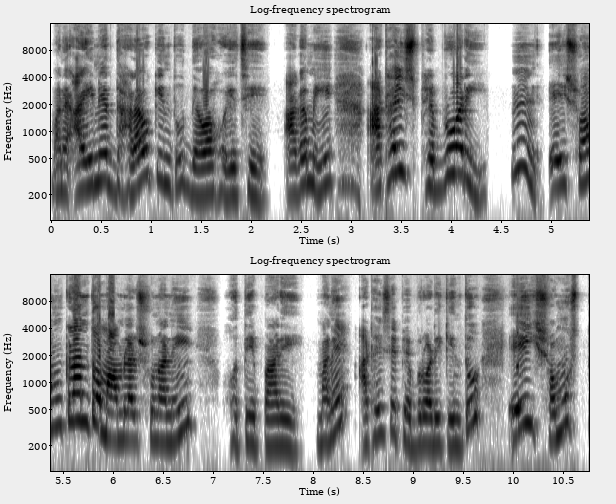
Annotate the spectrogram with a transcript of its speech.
মানে আইনের ধারাও কিন্তু দেওয়া হয়েছে। আগামী আঠাইশ ফেব্রুয়ারি, হুম, এই সংক্রান্ত মামলার শুনানি হতে পারে। মানে আঠাইশে ফেব্রুয়ারি কিন্তু এই সমস্ত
